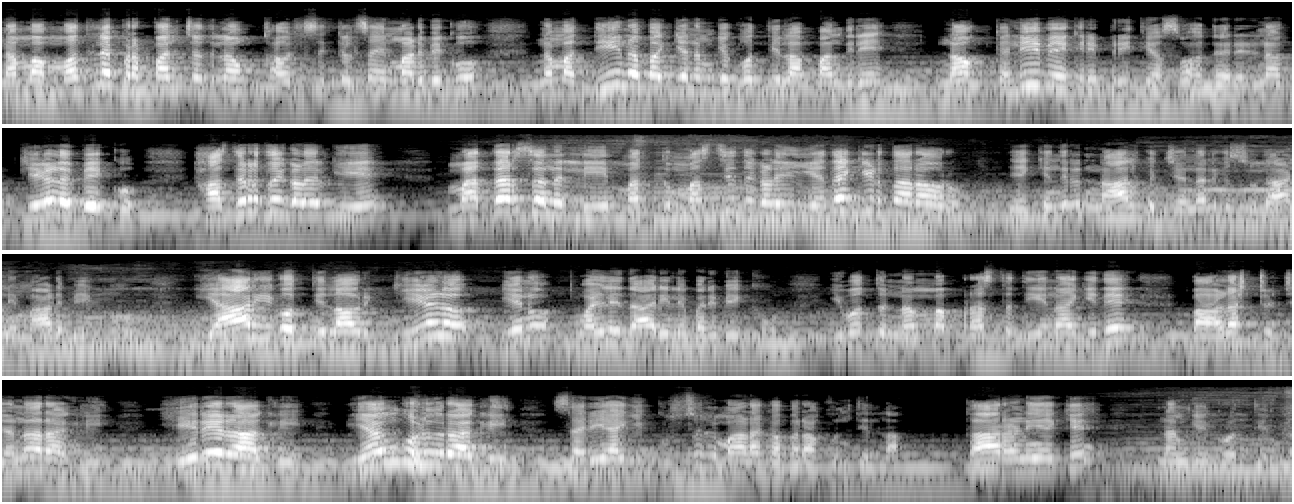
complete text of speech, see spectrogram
ನಮ್ಮ ಮೊದಲ ಪ್ರಪಂಚದಲ್ಲಿ ನಾವು ಕೆಲಸ ಏನು ಮಾಡಬೇಕು? ನಮ್ಮ ದೀನ ಬಗ್ಗೆ ನಮಗೆ ಗೊತ್ತಿಲ್ಲಪ್ಪ ಅಂದ್ರೆ, ನಾವು ಕಲಿಬೇಕ್ರಿ ಪ್ರೀತಿಯ ಸಹೋದರರೇ, ನಾವು ಕೇಳಬೇಕು. ಹಜರತ್ಗಳಿಗೆ ಮದರ್ಸನಲ್ಲಿ ಮತ್ತು ಮಸ್ಜಿದ್ಗಳಿಗೆ ಎದಕ್ಕಿಡ್ತಾರ ಅವರು? ಏಕೆಂದ್ರೆ ನಾಲ್ಕು ಜನರಿಗೆ ಸುಧಾರಣೆ ಮಾಡಬೇಕು. ಯಾರಿಗೆ ಗೊತ್ತಿಲ್ಲ ಅವ್ರಿಗೆ ಕೇಳು ಏನು ಒಳ್ಳೆ ದಾರಿಯಲ್ಲಿ ಬರಬೇಕು. ಇವತ್ತು ನಮ್ಮ ಪ್ರಸ್ತುತಿ ಏನಾಗಿದೆ? ಬಹಳಷ್ಟು ಜನರಾಗ್ಲಿ, ಹಿರಿಯರಾಗ್ಲಿ ಯಂಗ್ ಸರಿಯಾಗಿ ಕುಸುಲ್ ಮಾಡಕ ಬರಕುಂತಿಲ್ಲ. ಕಾರಣ ಏಕೆ? ನಮಗೆ ಗೊತ್ತಿಲ್ಲ.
